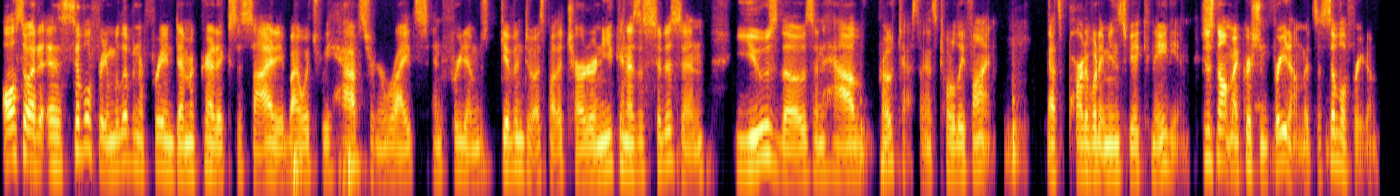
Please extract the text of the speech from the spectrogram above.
Also, at a civil freedom, we live in a free and democratic society by which we have certain rights and freedoms given to us by the charter, and you can, as a citizen, use those and have protests, and it's totally fine. That's part of what it means to be a Canadian. It's just not my Christian freedom; it's a civil freedom.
